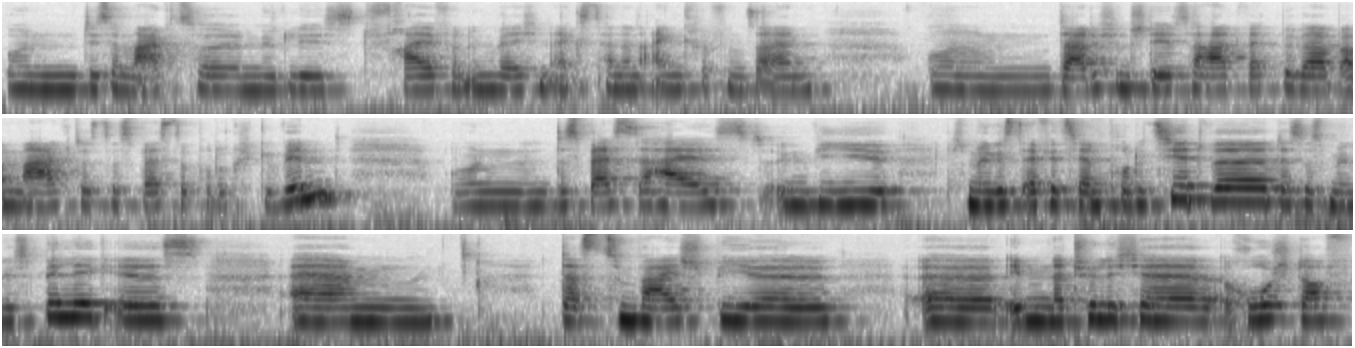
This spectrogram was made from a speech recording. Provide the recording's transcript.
und dieser Markt soll möglichst frei von irgendwelchen externen Eingriffen sein. Und dadurch entsteht so eine Art Wettbewerb am Markt, dass das beste Produkt gewinnt. Und das Beste heißt irgendwie, dass möglichst effizient produziert wird, dass es möglichst billig ist, ähm, dass zum Beispiel äh, eben natürliche Rohstoffe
